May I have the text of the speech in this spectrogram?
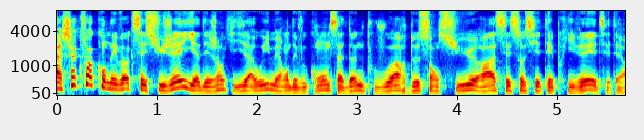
à chaque fois qu'on évoque ces sujets, il y a des gens qui disent ah oui, mais rendez-vous compte, ça donne pouvoir de censure à ces sociétés privées, etc.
